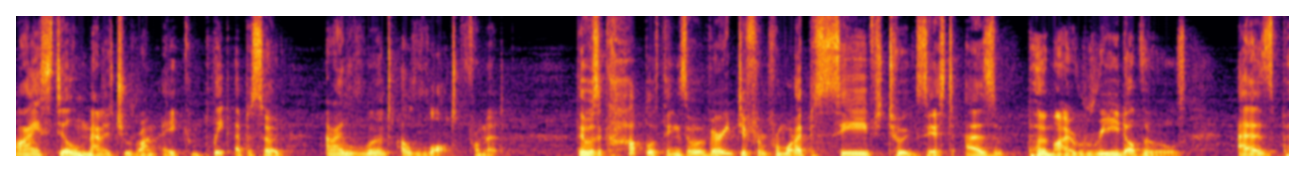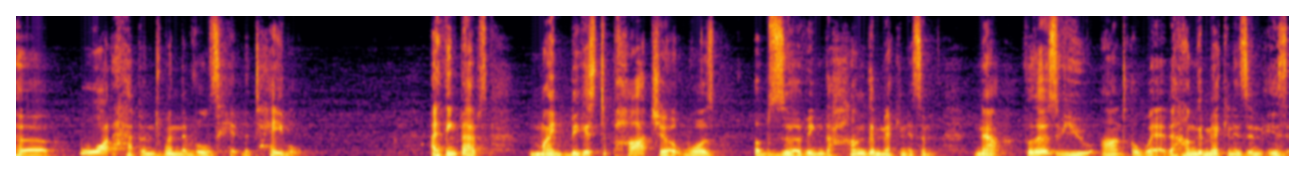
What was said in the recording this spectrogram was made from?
I still managed to run a complete episode and I learnt a lot from it. There was a couple of things that were very different from what I perceived to exist as per my read of the rules, as per what happened when the rules hit the table. I think perhaps my biggest departure was observing the hunger mechanism. Now, for those of you who aren't aware, the hunger mechanism is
